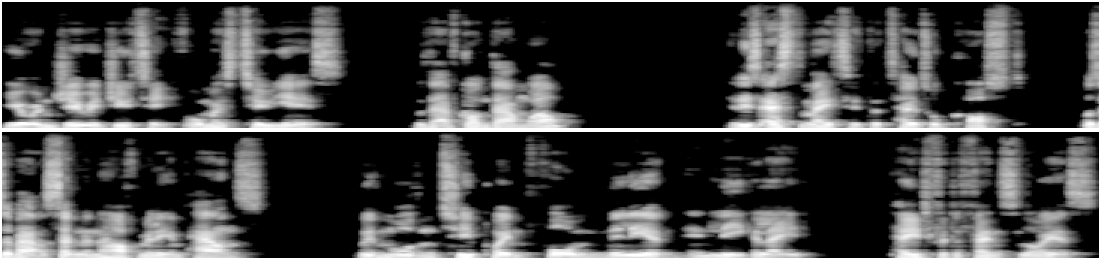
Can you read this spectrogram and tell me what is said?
you were on jury duty for almost two years. Would that have gone down well? It is estimated the total cost was about £7.5 million, with more than 2.4 million in legal aid paid for defence lawyers.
